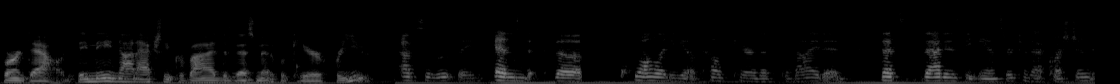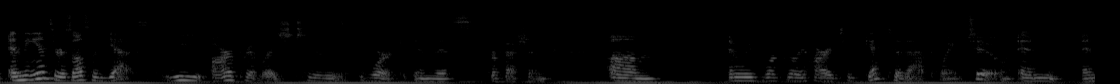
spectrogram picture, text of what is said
burnt out, they may not actually provide the best medical care for you. Absolutely. And the quality of healthcare that's provided, that's that is the answer to that question. And the answer is also yes. We are privileged to work in this profession. Um, and we've worked really hard to get to that point too. And and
